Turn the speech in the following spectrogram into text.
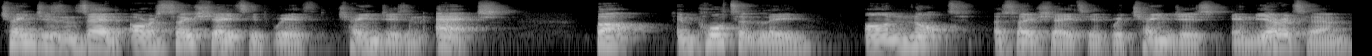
changes in z are associated with changes in x, but importantly are not associated with changes in the error term.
